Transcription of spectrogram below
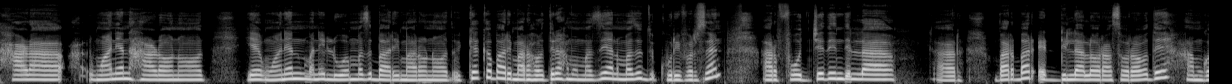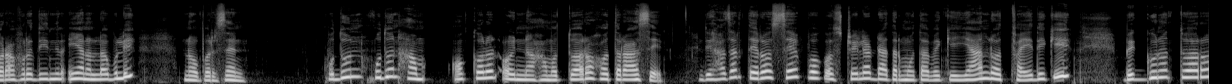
হাড়া ওয়ানিয়ান হাড়নত ইয়ে ওয়ানিয়ান মানে লুয়ার মাঝে বাড়ি মারনত উইকে বাড়ি মারা হতে হামার মাঝে আন মাঝে কুড়ি পার্সেন্ট আর ফজ্জে দিন দিলা আর বারবার এড দিলা লরা সরাও দে হাম গড়া ফরে দিন, ইয়ানল্লা বুলি ন পার্সেন্ট সুদুন সুদুন হাম অকলত অন্য আরও হতরা আছে। দুই হাজার তেরো সেফ ওয়ার্ক অস্ট্রেলিয়ার ডাটার মোতাবেক ইয়ান লতফাই দেখি বেগুণত্ব আরও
